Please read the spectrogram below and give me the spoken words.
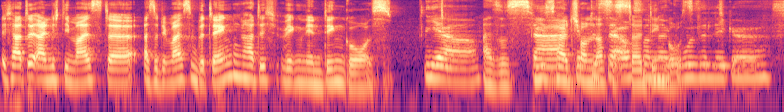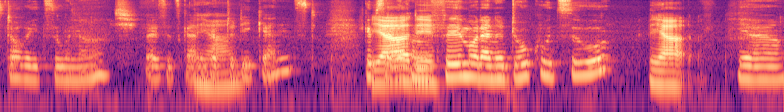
ich hatte eigentlich die meiste, also die meisten Bedenken hatte ich wegen den Dingos. Ja. Also es da hieß halt schon, dass es, ja es da so Dingos eine gruselige Story zu, ne? Ich weiß jetzt gar nicht, ja. ob du die kennst. Gibt es ja, da auch einen Film oder eine Doku zu? Ja. Ja.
